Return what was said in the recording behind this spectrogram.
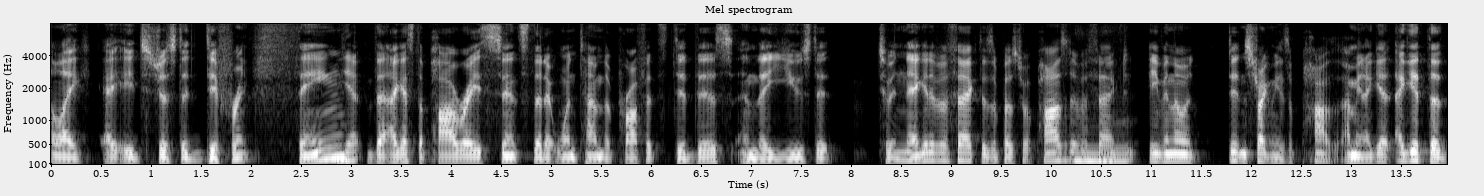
Like it's just a different thing. Yep. That I guess the Pa Wraiths sense that at one time the prophets did this and they used it to a negative effect as opposed to a positive mm-hmm. effect, even though it didn't strike me as a positive. I mean, I get, I get the,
